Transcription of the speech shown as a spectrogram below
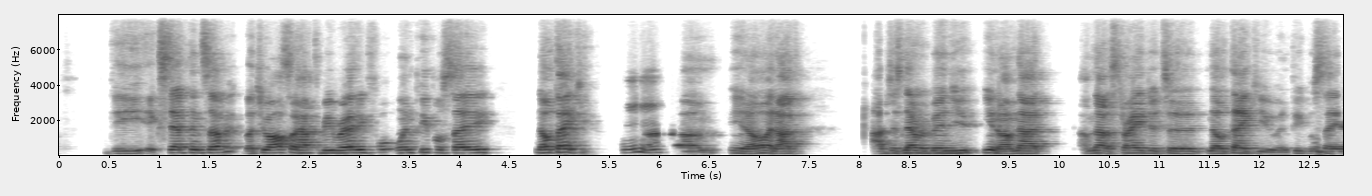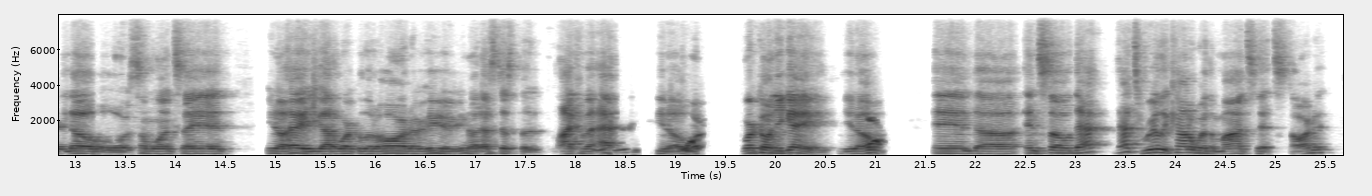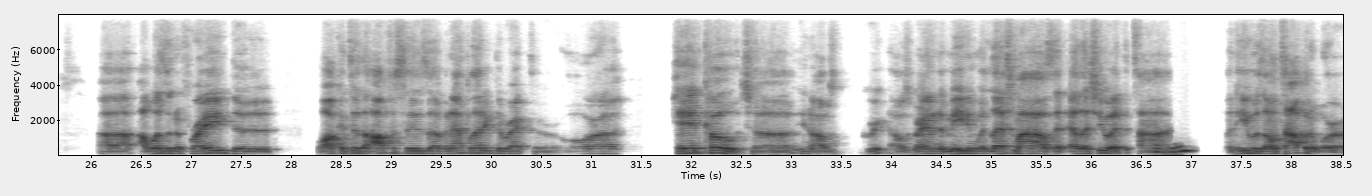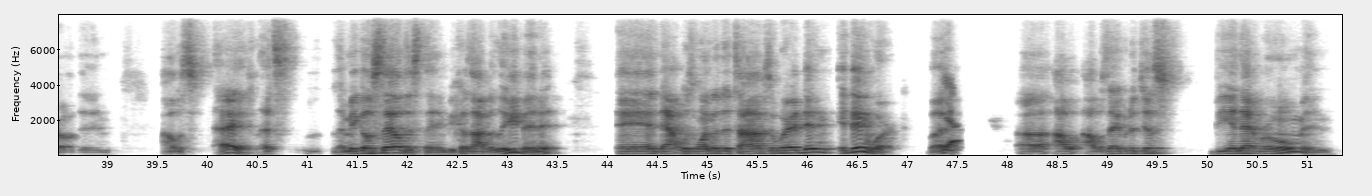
the acceptance of it but you also have to be ready for when people say no thank you. Mm-hmm. um, you know and i've i've just never been you you know i'm not I'm not a stranger to no thank you and people saying no or someone saying, you know, hey, you got to work a little harder here. You know, that's just the life of an mm-hmm. athlete. You know, yeah. work, work on your game. You know, yeah. and uh, and so that that's really kind of where the mindset started. Uh, I wasn't afraid to walk into the offices of an athletic director or a head coach. Uh, you know, I was I was granted a meeting with Les Miles at LSU at the time mm-hmm. when he was on top of the world, and I was, hey, let's let me go sell this thing because I believe in it. And that was one of the times where it didn't it didn't work, but yeah. uh, I, I was able to just be in that room and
